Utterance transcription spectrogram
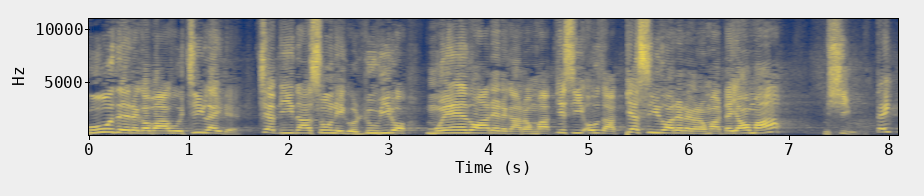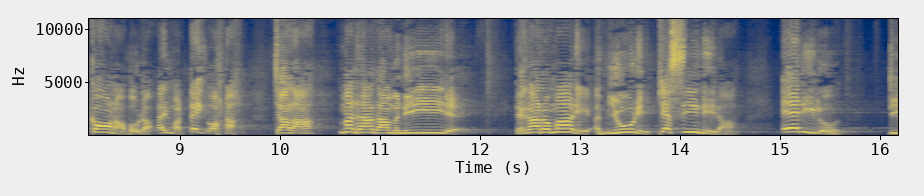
90တကဘာကိုကြီးလိုက်တယ်ကြက်ပြီးသားစွန်းတွေကိုလှူပြီးတော့မွဲသွားတဲ့တကတော်မှပစ္စည်းဥစ္စာပျက်စီးသွားတဲ့တကတော်မှတရားမှမရှိဘူးတိတ်ကောင်းတာဗုဒ္ဓအဲ့ဒီမှာတိတ်သွားတာ ကြားလားမှတ်ထားကမနီးတဲ့တကတော်မတွေအမျိုးတွေပျက်စီးနေတာအဲ့ဒီလိုဒီ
